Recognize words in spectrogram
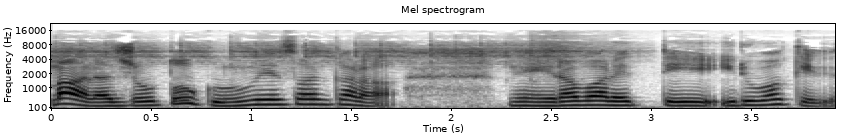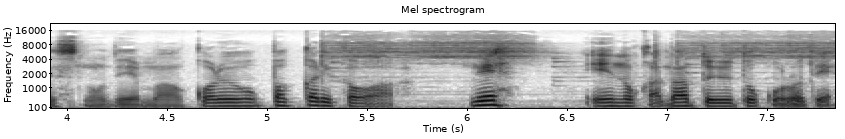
まあ、ラジオトーク運営さんからね、選ばれているわけですので、まあ、これをばっかりかはね、ええのかなというところで、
